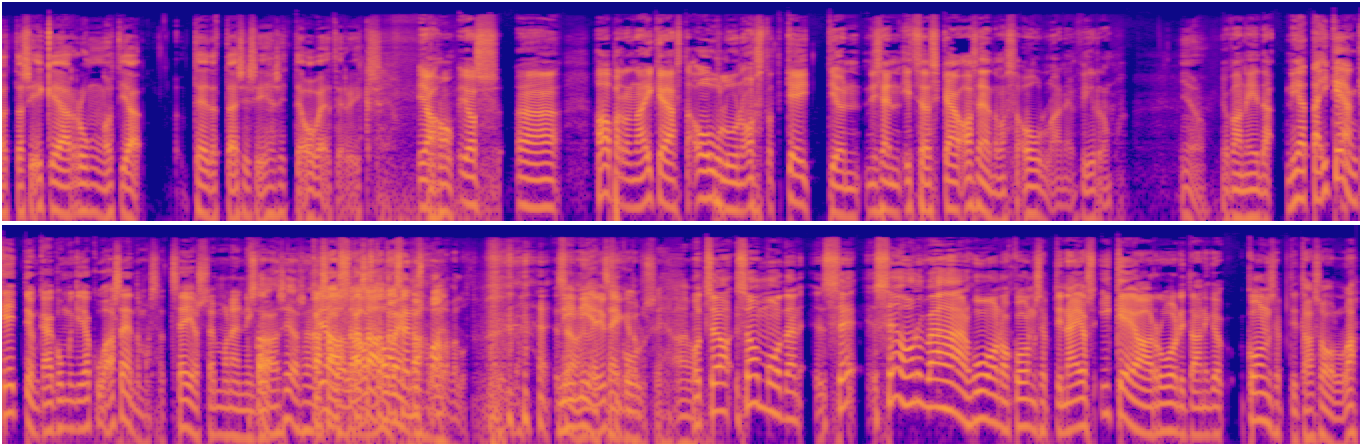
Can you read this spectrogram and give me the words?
laittaisi Ikean rungot ja teetettäisi siihen sitten ovet erikseen. Ja Oho. jos äh, Haaparana Ikeasta Ouluun ostat keittiön, niin sen itse asiassa käy asentamassa oululainen firma, Joo. joka niitä... Niin, että Ikean keittiön käy kumminkin joku asentamassa. Että se ei ole semmoinen niin kuin... Saa siellä sen kasa- kasa- oven asennuspalvelut. Niin, niin, että se ei kuulu siihen. Mutta se on, se on muuten, se, se on vähän huono konsepti. Näin jos Ikeaa ruoditaan niin konseptitasolla,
